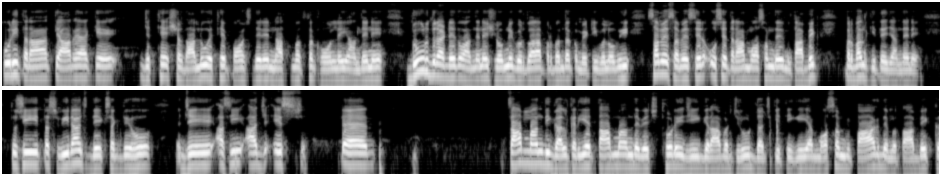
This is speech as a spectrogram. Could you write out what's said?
ਪੂਰੀ ਤਰ੍ਹਾਂ ਤਿਆਰ ਹੈ ਕਿ ਜਿੱਥੇ ਸ਼ਰਧਾਲੂ ਇੱਥੇ ਪਹੁੰਚਦੇ ਨੇ ਨਤਮਸਤਕ ਹੋਣ ਲਈ ਆਉਂਦੇ ਨੇ, ਦੂਰ ਦੁਰਾਡੇ ਤੋਂ ਆਉਂਦੇ ਨੇ, ਸ਼੍ਰੋਮਣੀ ਗੁਰਦੁਆਰਾ ਪ੍ਰਬੰਧਕ ਕਮੇਟੀ ਵੱਲੋਂ ਵੀ ਸਮੇਂ-ਸਮੇਂ ਸਿਰ ਉਸੇ ਤਰ੍ਹਾਂ ਮੌਸਮ ਦੇ ਮੁਤਾਬਿਕ ਪ੍ਰਬੰਧ ਕੀਤੇ ਜਾਂਦੇ ਨੇ। ਤੁਸੀਂ ਤਸਵੀਰਾਂ 'ਚ ਦੇਖ ਸਕਦੇ ਹੋ, ਜੇ ਅਸੀਂ ਅੱਜ ਇਸ ਤਾਪਮਾਨ ਦੀ ਗੱਲ ਕਰੀਏ ਤਾਪਮਾਨ ਦੇ ਵਿੱਚ ਥੋੜੀ ਜੀ ਗਿਰਾਵਟ ਜ਼ਰੂਰ ਦਰਜ ਕੀਤੀ ਗਈ ਹੈ। ਮੌਸਮ ਵਿਭਾਗ ਦੇ ਮੁਤਾਬਿਕ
